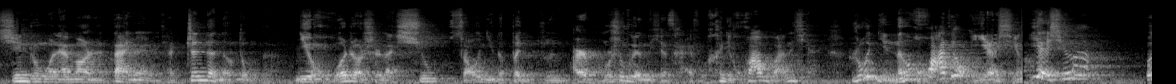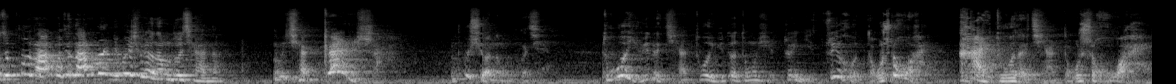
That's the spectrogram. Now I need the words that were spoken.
新中国联邦人，但愿有一天真的能懂得，你活着是来修找你的本尊，而不是为了那些财富和你花不完的钱。如果你能花掉也行，也行啊。我就不拿，我就纳闷，你为什么要那么多钱呢？那么钱干啥？不需要那么多钱，多余的钱、多余的东西对你最后都是祸害。太多的钱都是祸害。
